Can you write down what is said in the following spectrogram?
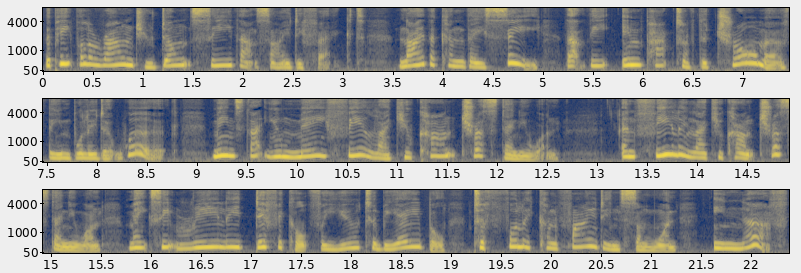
The people around you don't see that side effect. Neither can they see that the impact of the trauma of being bullied at work means that you may feel like you can't trust anyone. And feeling like you can't trust anyone makes it really difficult for you to be able to fully confide in someone enough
